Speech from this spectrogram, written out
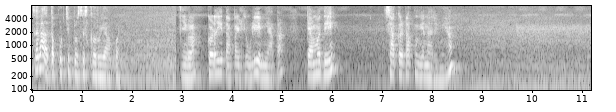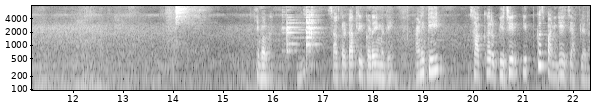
चला आता पुढची प्रोसेस करूया आपण. हे बा कढई तापायला ठेवली आहे मी आता. त्यामध्ये साखर टाकून घेणार आहे मी हां? हे बघा. साखर टाकली कढईमध्ये आणि ती साखर भिजेल इतकंच पाणी घ्यायचं आहे आपल्याला.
